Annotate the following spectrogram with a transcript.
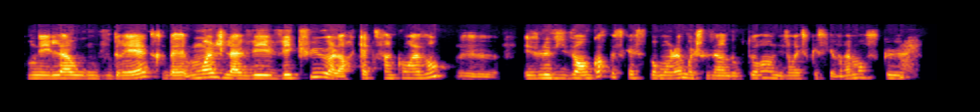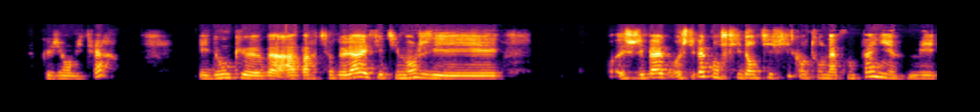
qu'on est là où on voudrait être? Ben, Moi, je l'avais vécu alors 4-5 ans avant et je le vivais encore parce qu'à ce moment-là, moi, je faisais un doctorat en me disant est-ce que c'est vraiment ce que, que j'ai envie de faire? Et donc, bah, à partir de là, effectivement, j'ai je je dis pas qu'on s'identifie quand on accompagne, mais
